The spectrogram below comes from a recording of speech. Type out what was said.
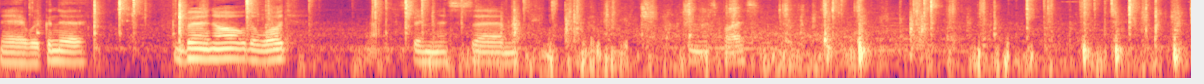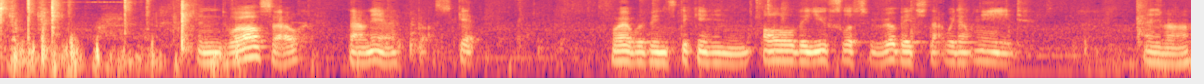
Yeah, we're gonna burn all the wood that's in this um, in this place. And we're also down here we've got a skip where we've been sticking all the useless rubbish that we don't need anymore.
